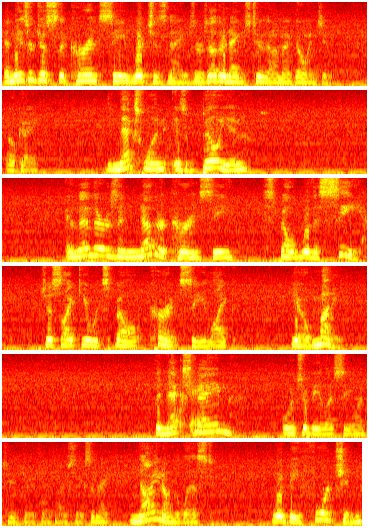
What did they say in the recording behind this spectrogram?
and these are just the currency riches names. There's other names too that I'm going to go into. Okay. The next one is billion. And then there's another currency spelled with a C, just like you would spell currency, like, you know, money. The next Okay. name, which would be, let's see, one, two, three, four, five, six, seven, eight, nine on the list, would be fortune,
